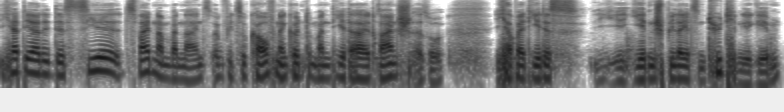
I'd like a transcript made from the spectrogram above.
ich hatte ja das Ziel, zwei Number Nines irgendwie zu kaufen, dann könnte man die da halt rein, also ich habe halt jedes, jeden Spieler jetzt ein Tütchen gegeben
